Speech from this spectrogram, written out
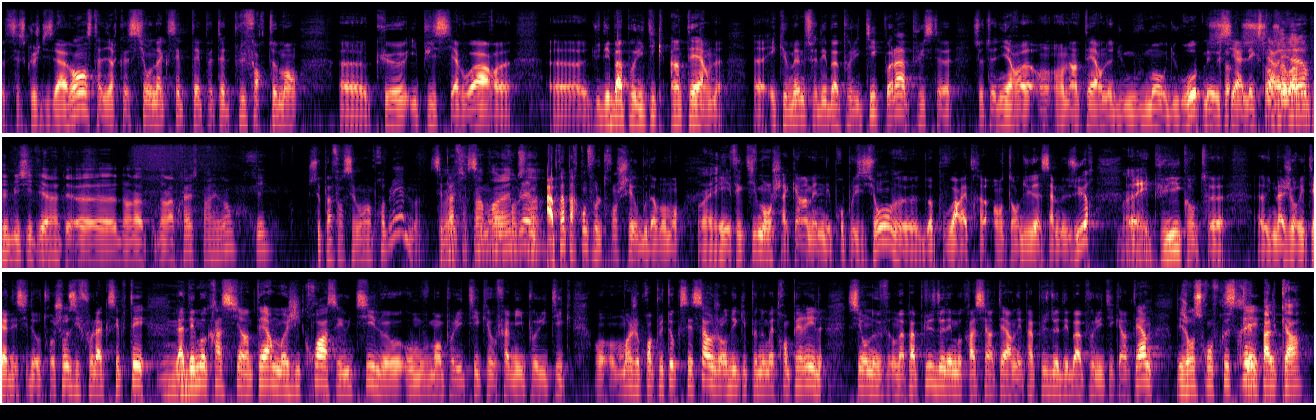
c'est ce que je disais avant, c'est-à-dire que si on acceptait peut-être plus fortement qu'il puisse y avoir euh, du débat politique interne euh, et que même ce débat politique voilà, puisse euh, se tenir en, interne du mouvement ou du groupe, mais aussi à l'extérieur. Sans avoir de publicité dans la, dans la presse, par exemple si? C'est pas forcément un problème. C'est pas forcément un problème. Après, par contre, il faut le trancher au bout d'un moment. Et effectivement, chacun amène des propositions, euh, doit pouvoir être entendu à sa mesure. et puis, quand euh, une majorité a décidé autre chose, il faut l'accepter. Mhm. La démocratie interne, moi, j'y crois. C'est utile au, mouvement politique et aux familles politiques. moi, je crois plutôt que c'est ça aujourd'hui qui peut nous mettre en péril. Si on n'a pas plus de démocratie interne et pas plus de débat politique interne, les gens seront frustrés. C'est pas le cas.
